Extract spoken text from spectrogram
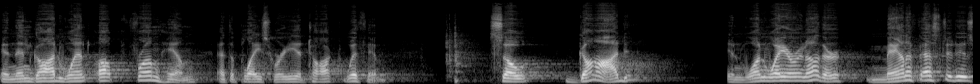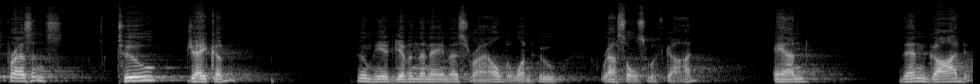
And then God went up from him at the place where he had talked with him. So God, in one way or another, manifested his presence to Jacob, whom he had given the name Israel, the one who wrestles with God. And then God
